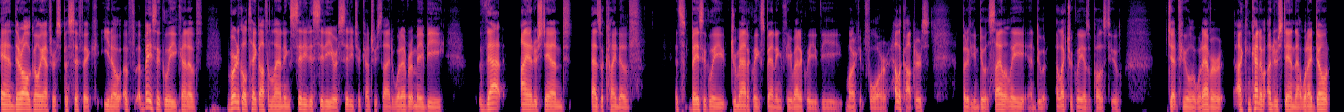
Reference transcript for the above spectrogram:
and they're all going after a specific, you know, basically kind of vertical takeoff and landing, city to city or city to countryside, whatever it may be. That I understand as a kind of it's basically dramatically expanding theoretically the market for helicopters but if you can do it silently and do it electrically as opposed to jet fuel or whatever i can kind of understand that. What i don't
